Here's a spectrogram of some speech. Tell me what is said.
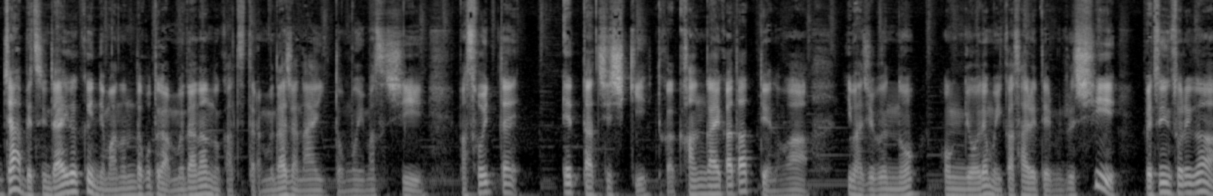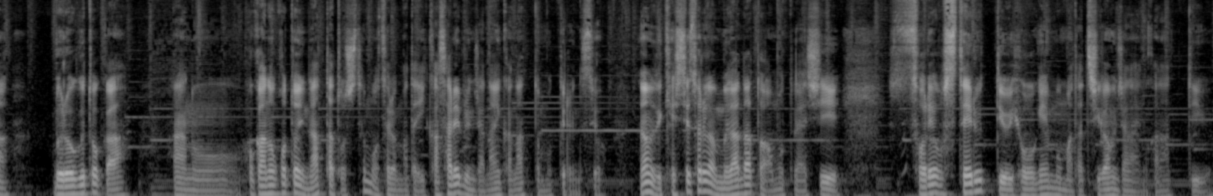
じゃあ別に大学院で学んだことが無駄なのかって言ったら無駄じゃないと思いますし、まあ、そういった得た知識とか考え方っていうのは今自分の本業でも生かされてるし別にそれがブログとかあの他のことになったとしてもそれはまた生かされるんじゃないかなって思ってるんですよ。なので決してそれが無駄だとは思ってないしそれを捨てるっていう表現もまた違うんじゃないのかなっていう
